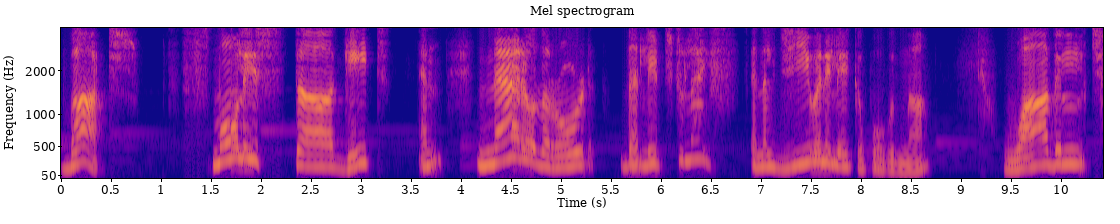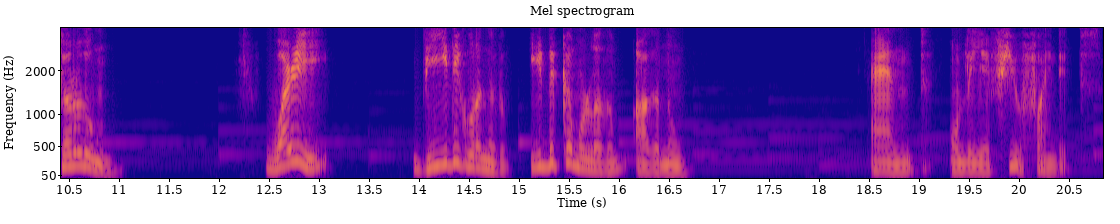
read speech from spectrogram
But small is the gate and narrow the road the leads to life എന്നാൽ ജീവനിലേക്ക് പോകുന്ന വാതിൽ ചെറുതും വഴി വീതി കുറഞ്ഞതും ഇടുക്കമുള്ളതും ആകുന്നു. And only a few find it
